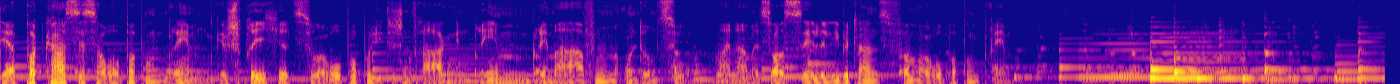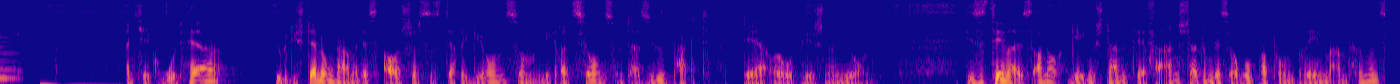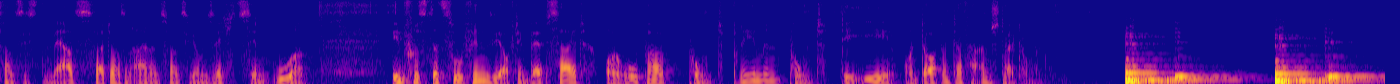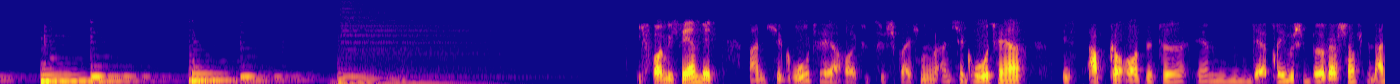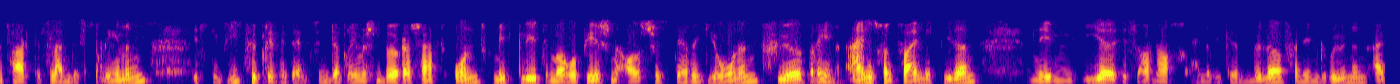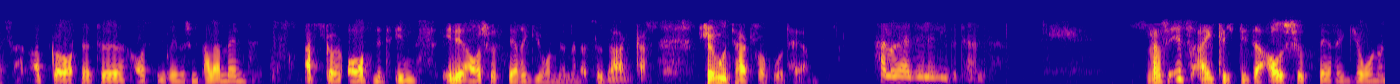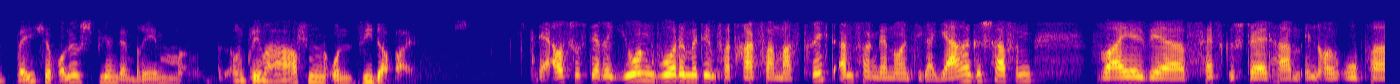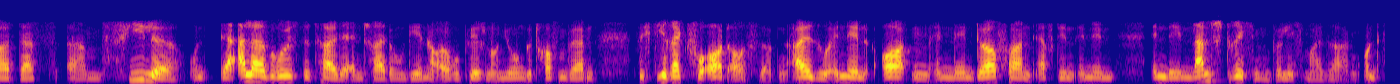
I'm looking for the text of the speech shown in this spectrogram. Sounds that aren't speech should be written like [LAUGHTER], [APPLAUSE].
Der Podcast des Europapunkt Bremen. Gespräche zu europapolitischen Fragen in Bremen, Bremerhaven und umzu. Mein Name ist Horst Seele Liebetanz vom Europapunkt Bremen. Antje Grotherr über die Stellungnahme des Ausschusses der Region zum Migrations- und Asylpakt der Europäischen Union. Dieses Thema ist auch noch Gegenstand der Veranstaltung des Europapunkt Bremen am 25. März 2021 um 16 Uhr. Infos dazu finden Sie auf dem Website europa.bremen.de und dort unter Veranstaltungen. Ich freue mich sehr, mit Antje Grother heute zu sprechen. Antje Grother ist Abgeordnete in der bremischen Bürgerschaft, im Landtag des Landes Bremen, ist die Vizepräsidentin der bremischen Bürgerschaft und Mitglied im Europäischen Ausschuss der Regionen für Bremen. Eines von zwei Mitgliedern. Neben ihr ist auch noch Henrike Müller von den Grünen als Abgeordnete aus dem bremischen Parlament abgeordnet ins, in den Ausschuss der Regionen, wenn man das so sagen kann. Schönen guten Tag, Frau Grotherr. Hallo, Herr Seele-Liebetanz. Was ist eigentlich dieser Ausschuss der Region und welche Rolle spielen denn Bremen und Bremerhaven und Sie dabei? Der Ausschuss der Regionen wurde mit dem Vertrag von Maastricht Anfang der 90er Jahre geschaffen, weil wir festgestellt haben in Europa, dass ähm, viele und der allergrößte Teil der Entscheidungen, die in der Europäischen Union getroffen werden, sich direkt vor Ort auswirken. Also in den Orten, in den Dörfern, auf den, in, den, in den Landstrichen, will ich mal sagen. Und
